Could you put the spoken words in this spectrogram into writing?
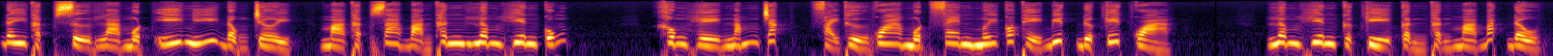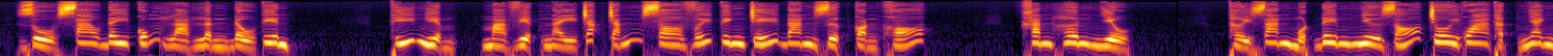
Đây thật sự là một ý nghĩ động trời mà thật ra bản thân Lâm Hiên cũng không hề nắm chắc. Phải thử qua một phen mới có thể biết được kết quả. Lâm Hiên cực kỳ cẩn thận mà bắt đầu. Dù sao đây cũng là lần đầu tiên. Thí nghiệm mà việc này chắc chắn so với tinh chế đan dược còn khó. Khăn hơn nhiều. Thời gian một đêm như gió trôi qua thật nhanh.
